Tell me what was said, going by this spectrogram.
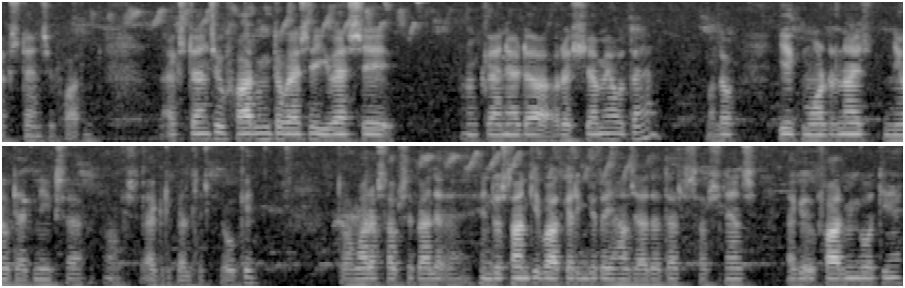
extensive farming extensive farming तो वैसे यूएसए कनाडा रशिया में होता है। मतलब ये एक मॉडर्नाइज न्यू टेक्निक्स है एग्रीकल्चर की ओके तो हमारा सबसे पहले हिंदुस्तान की बात करेंगे तो यहाँ ज़्यादातर सब्सटेंस फ़ार्मिंग होती है,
